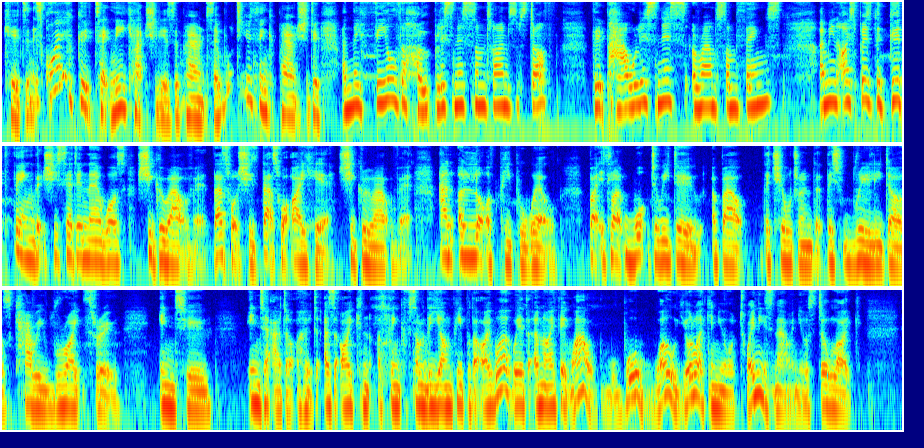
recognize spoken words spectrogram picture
kids, and it's quite a good technique actually, as a parent, say, "What do you think a parent should do?" And they feel the hopelessness sometimes of stuff, the powerlessness around some things. I mean, I suppose the good thing that she said in there was she grew out of it. That's what she's. That's what I hear. She grew out of it, and a lot of people will. But it's like, what do we do about the children that this really does carry right through into? into adulthood as I can think of some of the young people that I work with and I think, wow, whoa, whoa, you're like in your 20s now and you're still like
